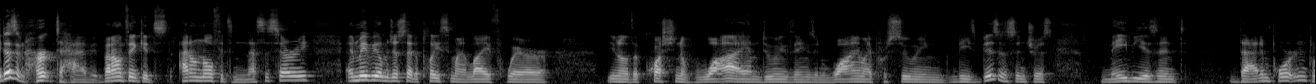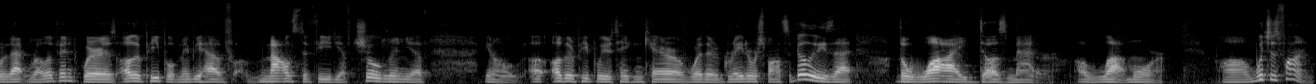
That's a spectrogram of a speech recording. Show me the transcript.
it doesn't hurt to have it, but I don't think it's I don't know if it's necessary. And maybe I'm just at a place in my life where you know the question of why I'm doing things and why am I pursuing these business interests maybe isn't that important or that relevant whereas other people maybe have mouths to feed, you have children, you have you know other people you're taking care of where there are greater responsibilities that the why does matter a lot more um, which is fine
